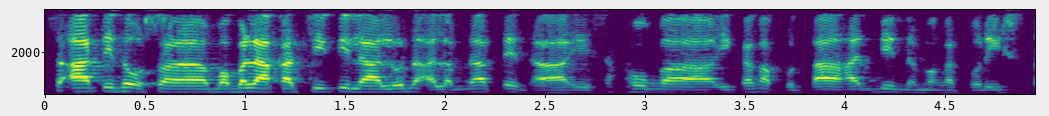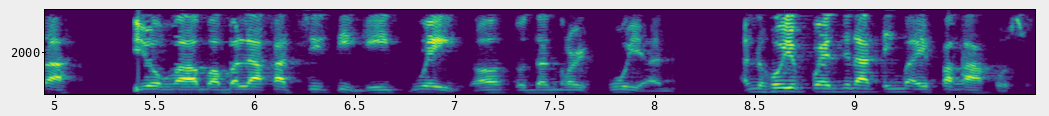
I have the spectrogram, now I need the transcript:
sa atin ho sa Mabalacat City lalo na alam natin uh, isa hong uh, ika din ng mga turista yung uh, Mabalacat City gateway no, to the north po yan. Ano ho yung pwede nating maipangako? Sir?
